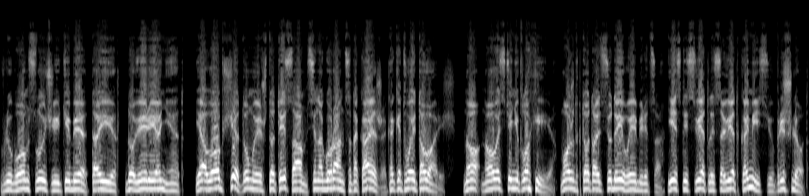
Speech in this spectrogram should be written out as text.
В любом случае тебе, Таир, доверия нет. Я вообще думаю, что ты сам синагуранца такая же, как и твой товарищ. Но новости неплохие. Может, кто-то отсюда и выберется, если Светлый Совет комиссию пришлет.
